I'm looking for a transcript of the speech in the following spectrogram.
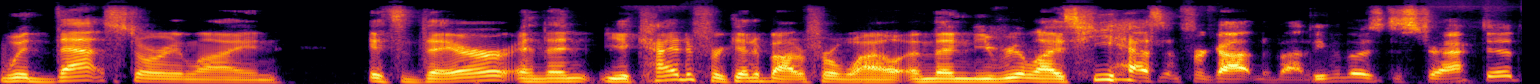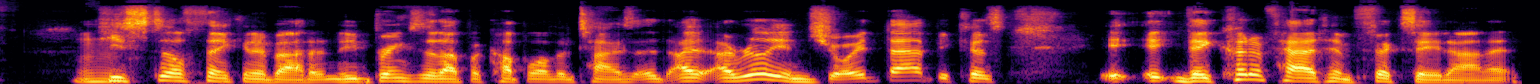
with that storyline it's there and then you kind of forget about it for a while and then you realize he hasn't forgotten about it even though he's distracted Mhm. he's still thinking about it and he brings it up a couple other times i, I really enjoyed that because it, it, they could have had him fixate on it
